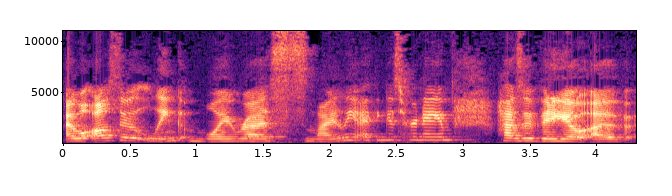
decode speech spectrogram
I will also link Moira Smiley, I think is her name, has a video of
